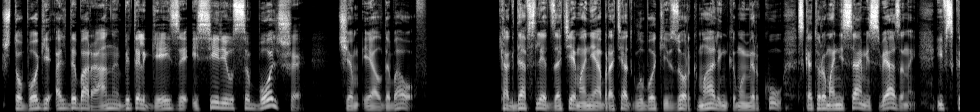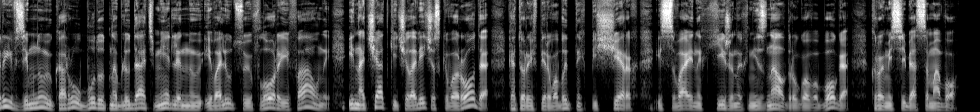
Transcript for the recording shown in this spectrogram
что боги Альдебарана, Бетельгейзе и Сириуса больше, чем и Алдебаов. Когда вслед за тем они обратят глубокий взор к маленькому мирку, с которым они сами связаны, и, вскрыв земную кору, будут наблюдать медленную эволюцию флоры и фауны и начатки человеческого рода, который в первобытных пещерах и свайных хижинах не знал другого бога, кроме себя самого,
